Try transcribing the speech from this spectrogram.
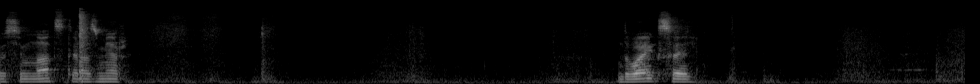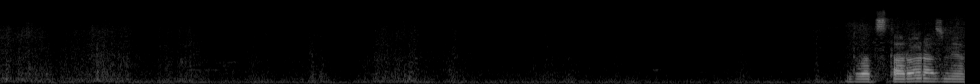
Восемнадцатый размер. Два XL. Двадцать второй размер.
